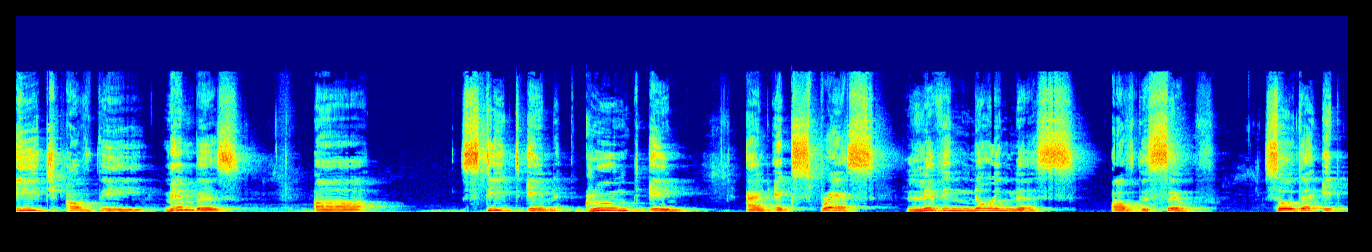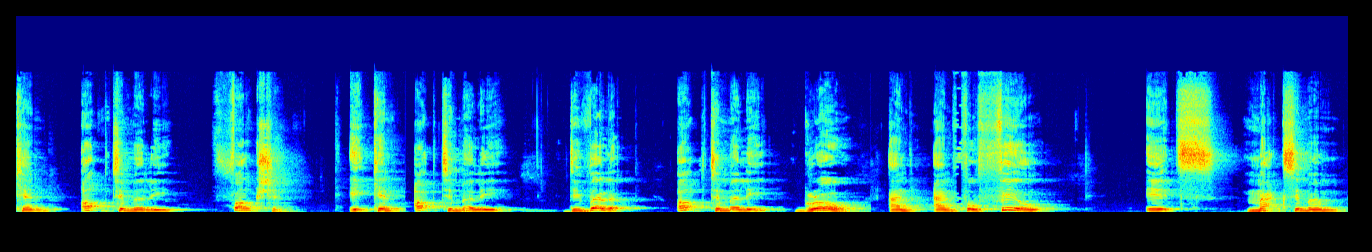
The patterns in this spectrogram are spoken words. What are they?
Each of the members are steeped in, groomed in, and express living knowingness of the self so that it can optimally function. It can optimally develop, optimally grow, and, and fulfill its maximum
